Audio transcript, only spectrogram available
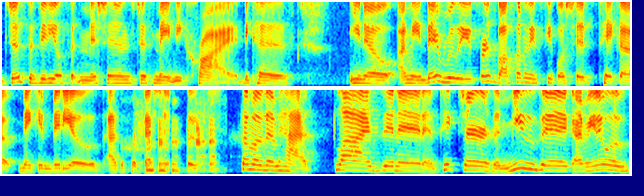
just the video submissions just made me cry because you know, I mean, they really, first of all, some of these people should take up making videos as a profession because some of them had slides in it and pictures and music. I mean, it was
